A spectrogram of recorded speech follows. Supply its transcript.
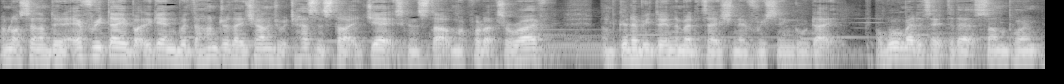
I'm not saying I'm doing it every day, but again, with the 100 day challenge, which hasn't started yet, it's going to start when my products arrive. I'm going to be doing the meditation every single day. I will meditate today at some point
